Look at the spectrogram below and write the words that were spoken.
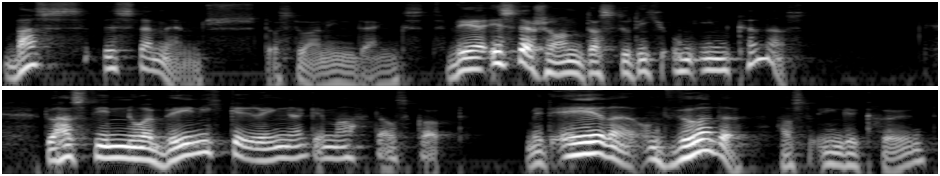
was ist der Mensch, dass du an ihn denkst? Wer ist er schon, dass du dich um ihn kümmerst? Du hast ihn nur wenig geringer gemacht als Gott. Mit Ehre und Würde hast du ihn gekrönt.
